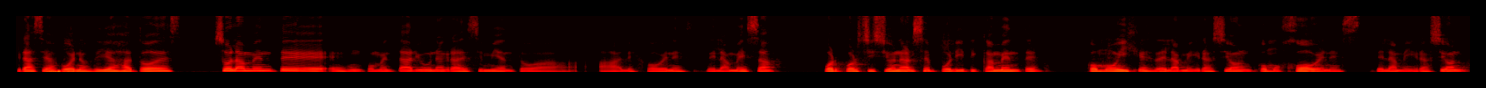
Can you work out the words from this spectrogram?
Gracias, buenos días a todos. Solamente es un comentario, un agradecimiento a, los jóvenes de la mesa por posicionarse políticamente como hijos de la migración, como jóvenes de la migración,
